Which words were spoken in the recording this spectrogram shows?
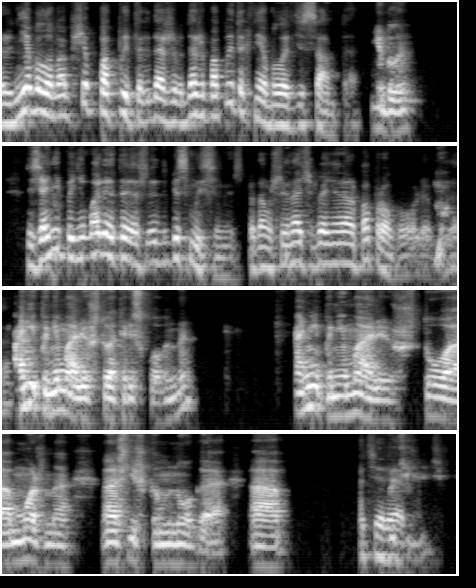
не было вообще попыток, даже, даже попыток не было десанта? Не было. То есть они понимали это, это бессмысленность, потому что иначе бы они, наверное, попробовали. Ну, да? Они понимали, что это рискованно. Они понимали, что можно а, слишком много а, потерять. потерять.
